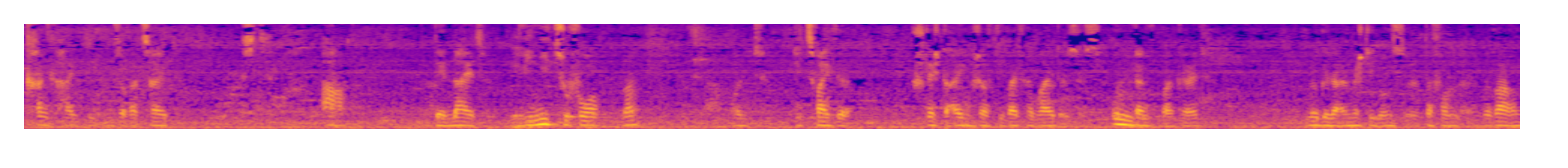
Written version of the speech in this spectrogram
Krankheiten unserer Zeit ist A, der Neid, wie nie zuvor. Ne? Und die zweite schlechte Eigenschaft, die weit verbreitet ist, ist Undankbarkeit. Möge der Allmächtige uns äh, davon äh, bewahren.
